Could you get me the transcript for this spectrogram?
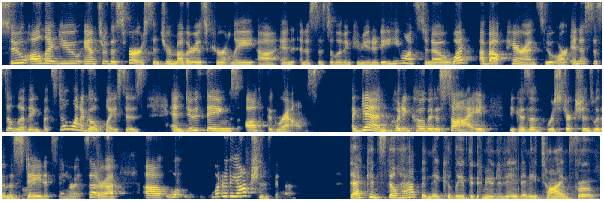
Sue, I'll let you answer this first since your mother is currently uh, in an assisted living community. He wants to know what about parents who are in assisted living but still want to go places and do things off the grounds? Again, putting COVID aside because of restrictions within the state, et cetera, et cetera. Uh, what, what are the options there? That can still happen. They could leave the community at any time for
